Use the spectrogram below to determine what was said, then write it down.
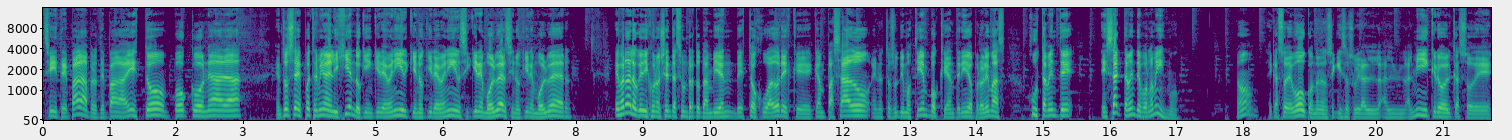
sí te paga, pero te paga esto, poco, nada. Entonces después terminan eligiendo quién quiere venir, quién no quiere venir, si quieren volver, si no quieren volver. Es verdad lo que dijo un oyente hace un rato también de estos jugadores que, que han pasado en nuestros últimos tiempos, que han tenido problemas justamente, exactamente por lo mismo. ¿No? El caso de Bow cuando no se quiso subir al, al- al micro, el caso de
